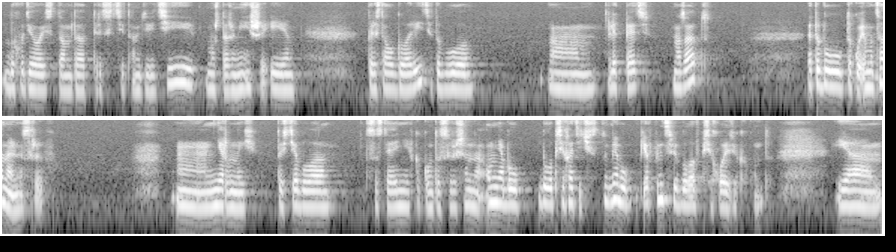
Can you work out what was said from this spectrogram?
дохуделась там до 39, может даже меньше, и перестала говорить. Это было э, лет пять назад. Это был такой эмоциональный срыв, э, нервный. То есть я была в состоянии в каком-то совершенно... У меня был, было психотическое... У меня был, я, в принципе, была в психозе каком-то. Я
